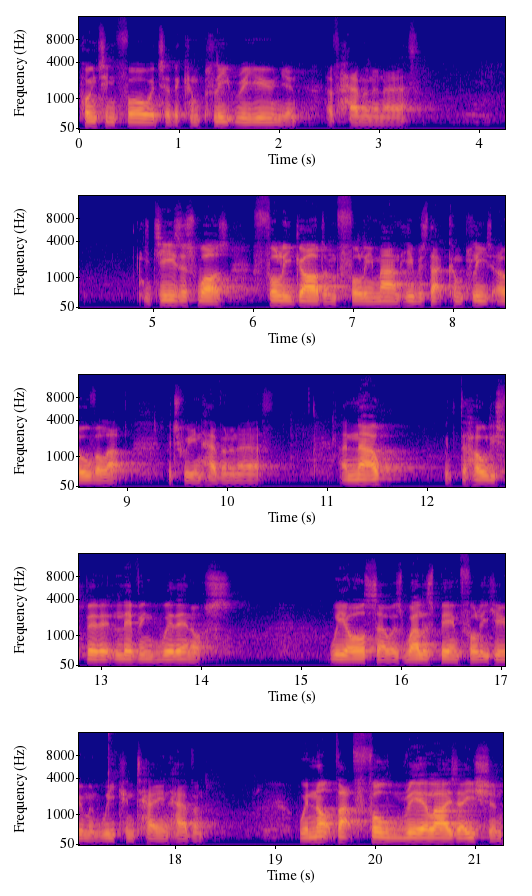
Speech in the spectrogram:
pointing forward to the complete reunion of heaven and earth. Jesus was fully God and fully man. He was that complete overlap between heaven and earth. And now, with the Holy Spirit living within us, we also, as well as being fully human, we contain heaven. We're not that full realization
